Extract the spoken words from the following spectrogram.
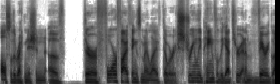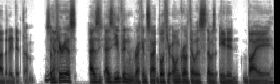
also the recognition of there are four or five things in my life that were extremely painful to get through and I'm very glad that I did them. So Yeah. I'm curious as as you've been reconciling both your own growth that was that was aided by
